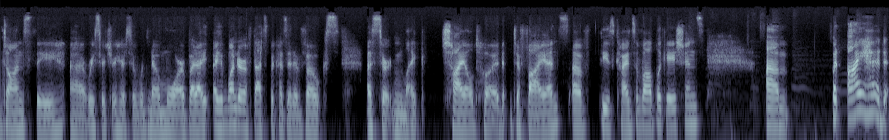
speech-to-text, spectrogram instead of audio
Dawn's the uh, researcher here, so would know more. But I, I wonder if that's because it evokes a certain like childhood defiance of these kinds of obligations. Um, but I had,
